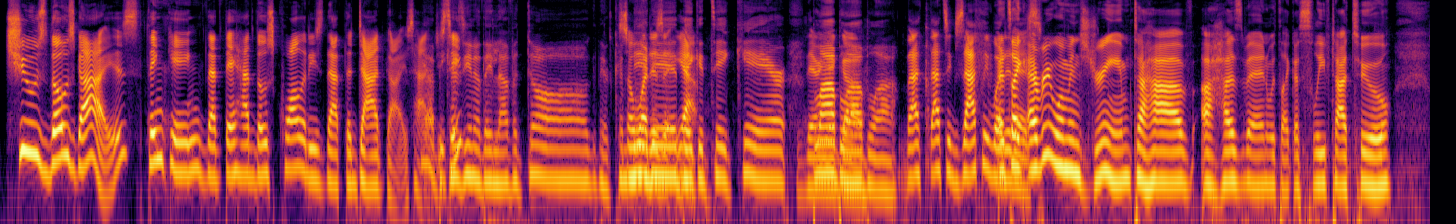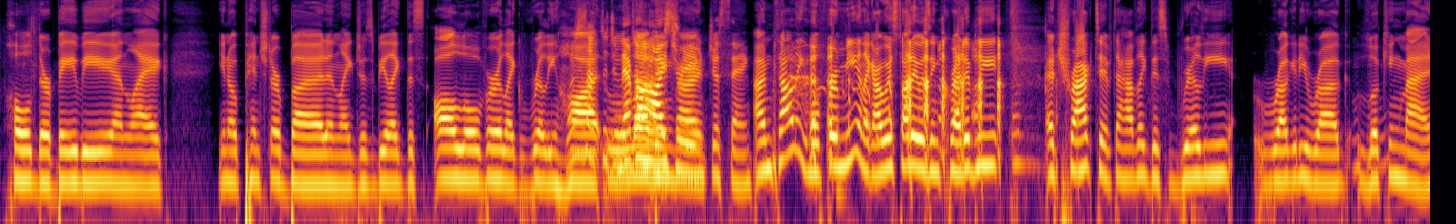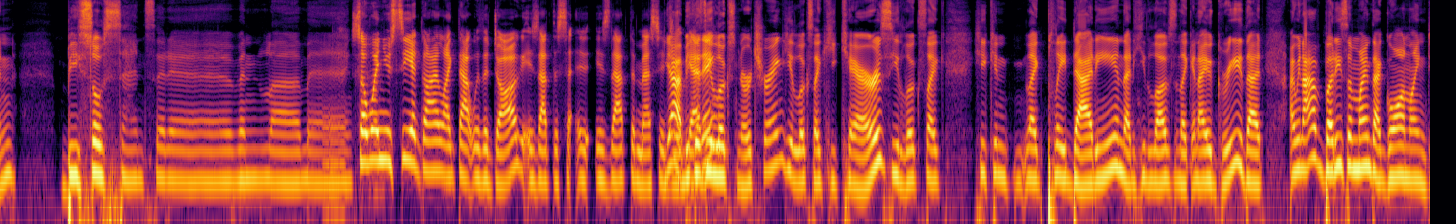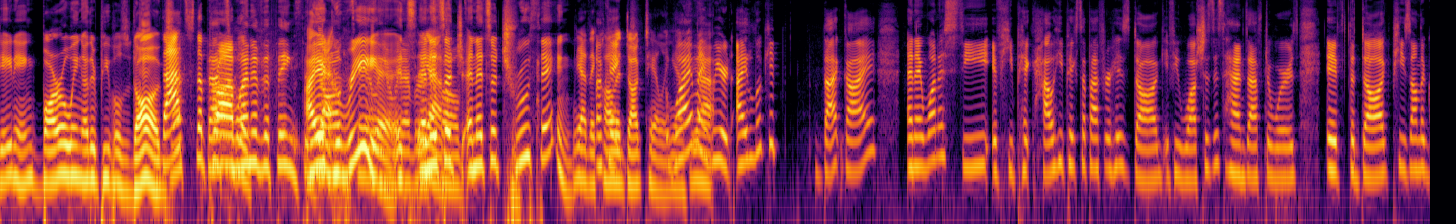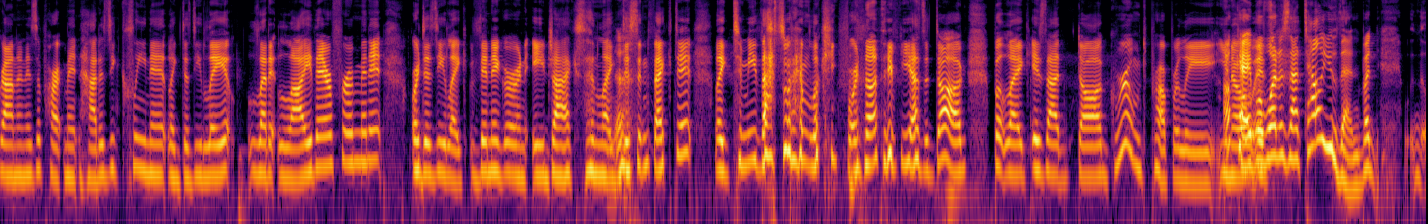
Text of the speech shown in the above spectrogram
choose those guys thinking that they had those qualities that the dad guys had. Yeah, You because see? you know they love a dog. They're committed. So what is it? Yeah. They could take care. There blah blah blah. That that's exactly what it's it like is. every woman's dream to have a husband with like a sleeve tattoo, hold their baby and like, you know, pinch their butt and like just be like this all over, like really hot. have to do Never my dream. her. Just saying. I'm telling you, well, for me, like I always thought it was incredibly attractive to have like this really ruggedy rug mm-hmm. looking man be so sensitive and loving. So when you see a guy like that with a dog, is that the is that the message? Yeah, you're because he looks nurturing. He looks like he cares. He looks like he can like play daddy and that he loves and like and I agree that I mean I have buddies of mine that go online dating borrowing other people's dogs. That's the That's problem. one of the things. the I agree. It's and Yeah. it's a and it's a true thing. yeah, they call Okay, it dog tailing. Why am Yeah. I weird? I look at that guy and I want to see if he pick how he picks up after his dog, if he washes his hands afterwards, if the dog pees on the ground in his apartment, how does he clean it? Like does he lay it let it lie there for a minute or does he like vinegar and Ajax and like disinfect it? Like to me that's what I'm looking for, not if he has a dog, but like is that dog groomed properly? You know, okay, but what does that tell you then? But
